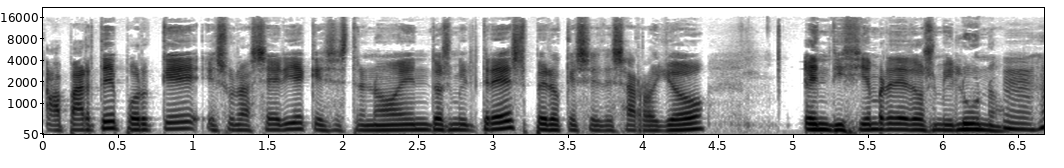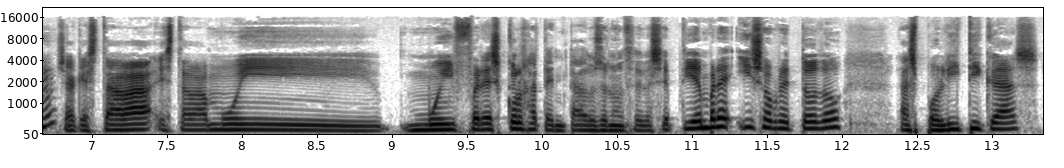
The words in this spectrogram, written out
Aparte porque es una serie que se estrenó en 2003 pero que se desarrolló en diciembre de 2001. Ujú. O sea que estaba, estaba muy, muy fresco los atentados del 11 de septiembre y sobre todo las políticas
